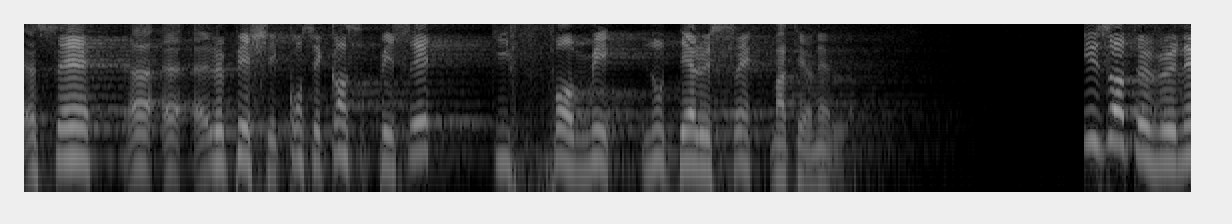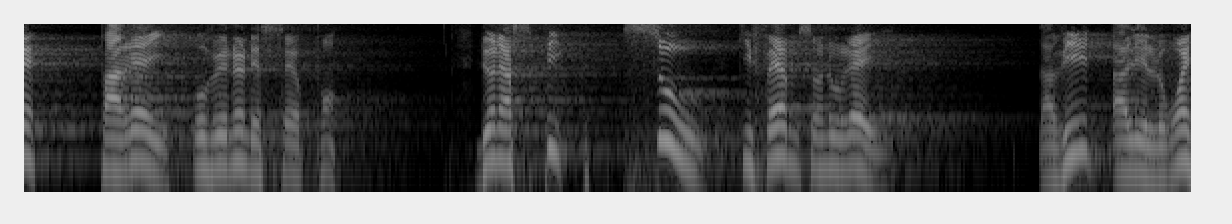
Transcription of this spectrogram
euh, c'est le péché, conséquence péché qui formait nous dès le sein maternel. Ils autres venaient pareil au venin des serpents, d'un aspic sourd qui ferme son oreille. David allait loin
